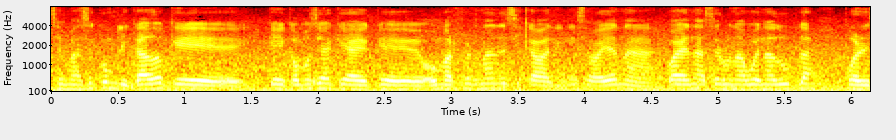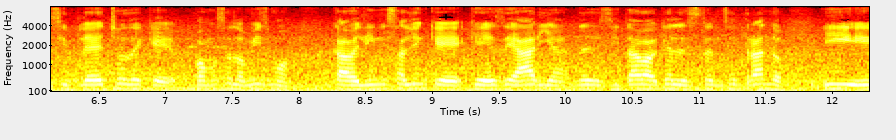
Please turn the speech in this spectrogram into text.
se me hace complicado que, que como sea, que, que, Omar Fernández y Cavallini se vayan a, vayan a hacer una buena dupla por el simple hecho de que vamos a lo mismo. Cavallini es alguien que, que es de área, necesitaba que le estén centrando. Y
